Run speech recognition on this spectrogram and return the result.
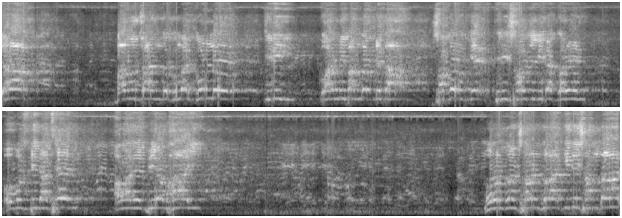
যারা বাবু চন্দ্র কুমার কুণ্ড, যিনি কর্মী বান্ধব নেতা, সকলকে তিনি সহযোগিতা করেন, উপস্থিত আছেন আমাদের প্রিয় ভাই। স্মরণ করার কৃতি সন্তান,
